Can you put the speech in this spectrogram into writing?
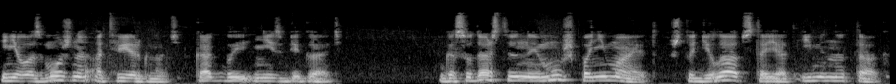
и невозможно отвергнуть, как бы не избегать. Государственный муж понимает, что дела обстоят именно так,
